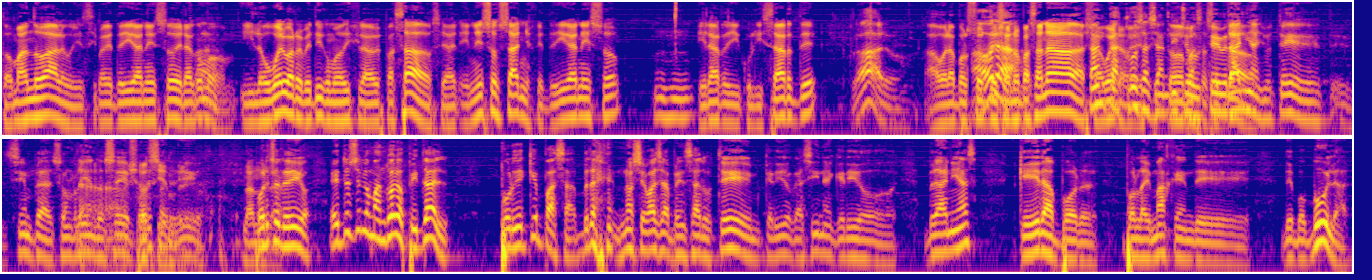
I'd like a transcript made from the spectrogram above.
tomando algo y encima que te digan eso, era como. Y lo vuelvo a repetir como dije la vez pasada. O sea, en esos años que te digan eso, era ridiculizarte. Claro. Ahora, por suerte, Ahora, ya no pasa nada. Ya, Tantas bueno, cosas eh, se han dicho usted, aceptado. Braña, y usted este, siempre sonriéndose. Yo por eso siempre le digo. Por eso le digo. Entonces lo mandó al hospital. Porque, ¿qué pasa? No se vaya a pensar usted, querido Casina y querido Brañas, que era por, por la imagen de, de Bob Bullard.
